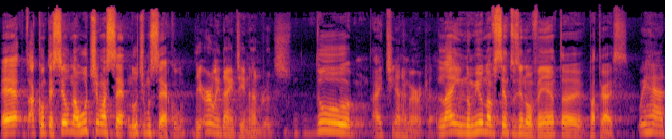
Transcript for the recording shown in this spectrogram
É, aconteceu na última no último século, the early 1900s. do lá em no 1990 para trás. We had,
